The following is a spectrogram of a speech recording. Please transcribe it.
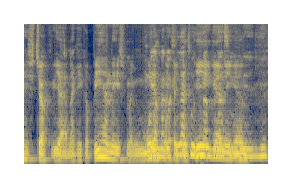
és csak jár nekik a pihenés, meg igen, meg mulatnak ott le egyet. tudnak Igen, igen. így-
